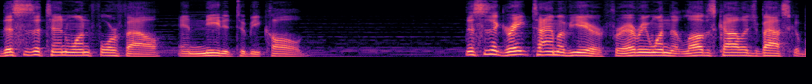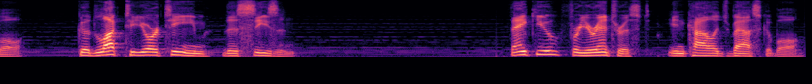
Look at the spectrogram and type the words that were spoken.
This is a 10-1-4 foul and needed to be called. This is a great time of year for everyone that loves college basketball. Good luck to your team this season. Thank you for your interest in college basketball.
